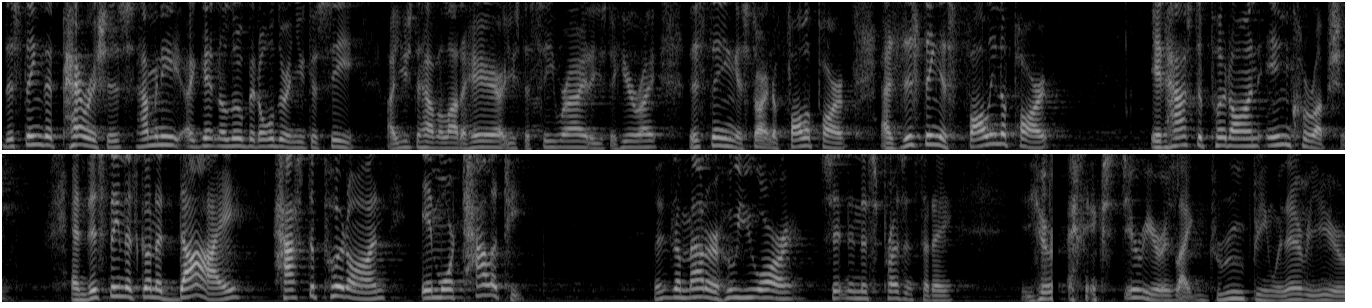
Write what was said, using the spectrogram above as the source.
this thing that perishes. How many are getting a little bit older and you can see I used to have a lot of hair. I used to see right. I used to hear right. This thing is starting to fall apart. As this thing is falling apart, it has to put on incorruption. And this thing that's going to die has to put on immortality. It doesn't matter who you are sitting in this presence today, your exterior is like drooping with every year.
